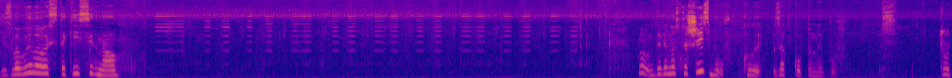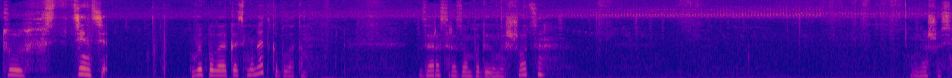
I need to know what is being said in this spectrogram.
І зловила ось такий сигнал. Ну, 96 був, коли закопаний був. Тут е, в стінці випала якась монетка була там. Зараз разом подивимось, що це. Вона щось.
